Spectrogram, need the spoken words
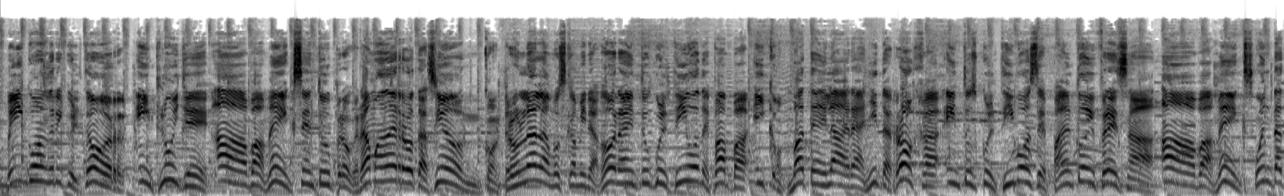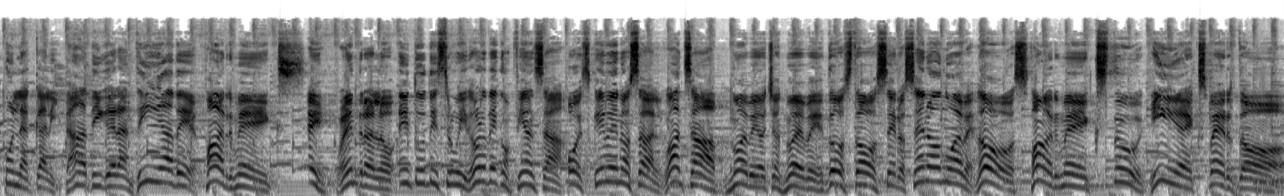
Amigo agricultor, incluye a Abamex en tu programa de rotación. Controla la mosca miradora en tu cultivo de papa y combate la arañita roja en tus cultivos de palto y fresa. Abamex cuenta con la calidad y garantía de Farmex. Encuéntralo en tu distribuidor de confianza o escríbenos al WhatsApp 989-220092. Farmex, tu guía experto.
